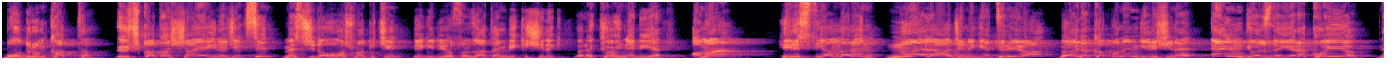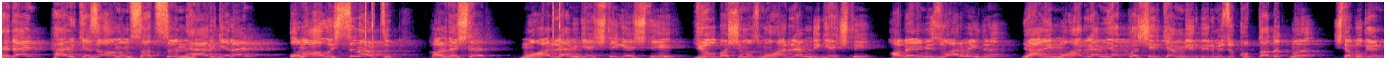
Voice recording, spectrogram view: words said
Bodrum katta. Üç kat aşağıya ineceksin mescide ulaşmak için. Bir gidiyorsun zaten bir kişilik böyle köhne bir yer. Ama Hristiyanların Noel ağacını getiriyor böyle kapının girişine en gözde yere koyuyor. Neden? Herkese anımsatsın. Her gelen ona alışsın artık. Kardeşler Muharrem geçti geçti. Yılbaşımız Muharrem'di geçti. Haberimiz var mıydı? Yani Muharrem yaklaşırken birbirimizi kutladık mı? İşte bugün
